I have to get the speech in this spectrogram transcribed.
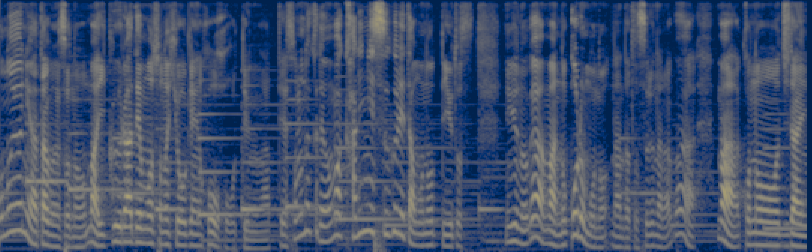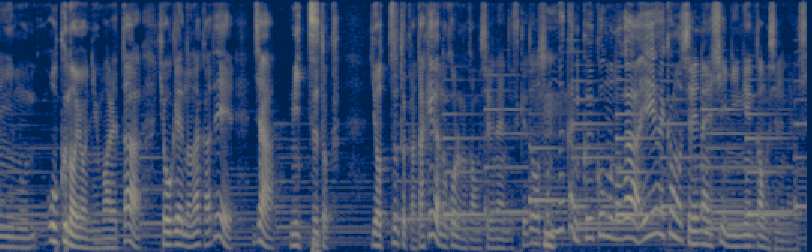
この世には多分そのまあいくらでもその表現方法っていうのがあってその中でもまあ仮に優れたものっていうというのがまあ残るものなんだとするならばまあこの時代にも奥のように生まれた表現の中でじゃあ3つとか4つとかだけが残るのかもしれないんですけどその中に食い込むのが AI かもしれないし人間かもしれないし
